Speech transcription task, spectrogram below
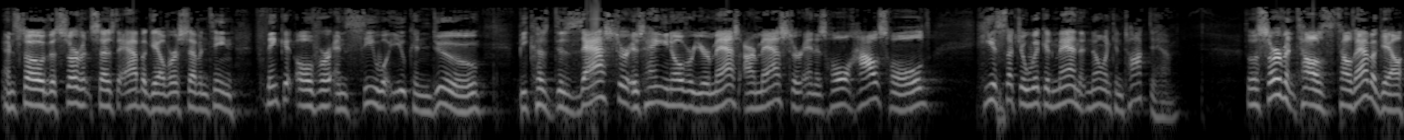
And so the servant says to Abigail, verse 17, think it over and see what you can do because disaster is hanging over your mas- our master and his whole household. He is such a wicked man that no one can talk to him. So the servant tells, tells Abigail,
